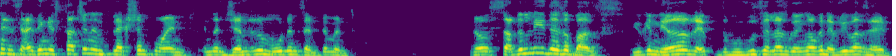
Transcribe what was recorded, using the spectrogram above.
it's, I think it's such an inflection point in the general mood and sentiment. You know suddenly there's a buzz. You can hear the vuvuzelas going off in everyone's head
